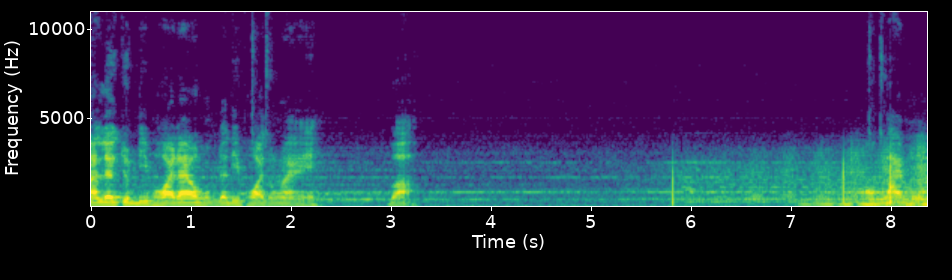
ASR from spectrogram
ารถเลือกจุดดีพอยได้ว่าผมจะดีพอยตรงไหนว่าออกไลน์ผม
